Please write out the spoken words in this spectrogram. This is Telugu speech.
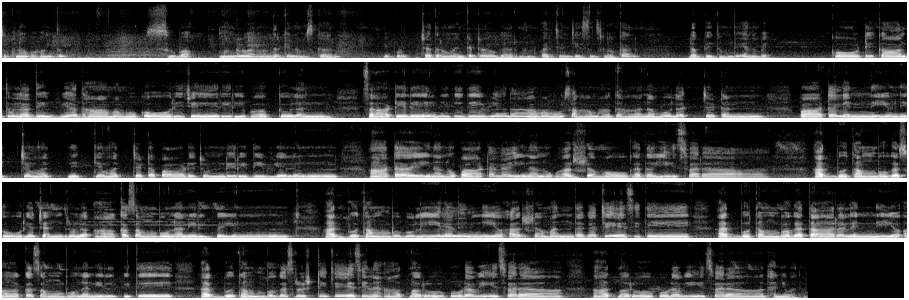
సుఖ్నాభవంతు. శుభ మంగళవారం అందరికీ నమస్కారం. ఇప్పుడు చదరం వెంకట్రావు గారు మనకు పరిచయం చేసిన శ్లోకాలు డెబ్భై తొమ్మిది ఎనభై. కోటి కాంతుల దివ్యధామము కోరి చేరిరి భక్తులన్. సాటి లేనిది దివ్యధామము సామగానములచ్చటన్. పాటలెన్నియు నిత్యమ నిత్యమచ్చట పాడుచుండిరి దివ్యలున్. ఆట అయినను పాటలైనను వర్షమోగద ఈశ్వర అద్భుతంబుగ సూర్యచంద్రుల ఆకసంబున నిల్పియున్ అద్భుతంబుగు లీలలిన్నియు హర్షమందగ చేసితే. అద్భుతంబుగ తారలెన్నియు ఆకసంబున నిల్పితే. అద్భుతంబుగ సృష్టి చేసిన ఆత్మరూపుడవీశ్వర ఆత్మరూపుడవీశ్వర ధన్యవాదం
